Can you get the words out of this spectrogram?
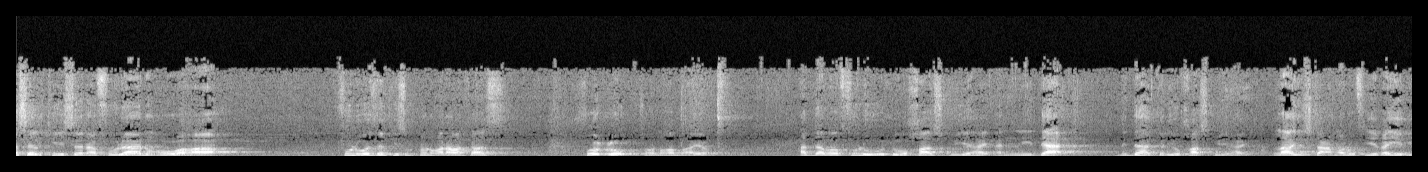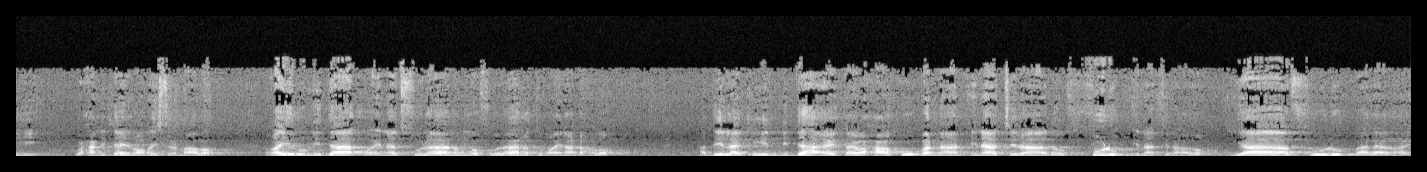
asalkiisana fulaanun uu ahaa ful wasankiisa muxuu noqonaa markaas fucu soo noqon maayo haddaba fulu wuxuu khaas ku yahay annidaa nidaha keliyuu khaas ku yahay laa yustacmalu fii gayrihi waxaa nidaahi looma isticmaalo gayru nidaa waa inaad fulaanun wa fulaanatun waa inaad dhahdo haddii laakiin nidaha ay tahay waxaa kuu bannaan inaad tidhaahdo fulu inaad tidhaahdo yaa fulu baa leedahay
